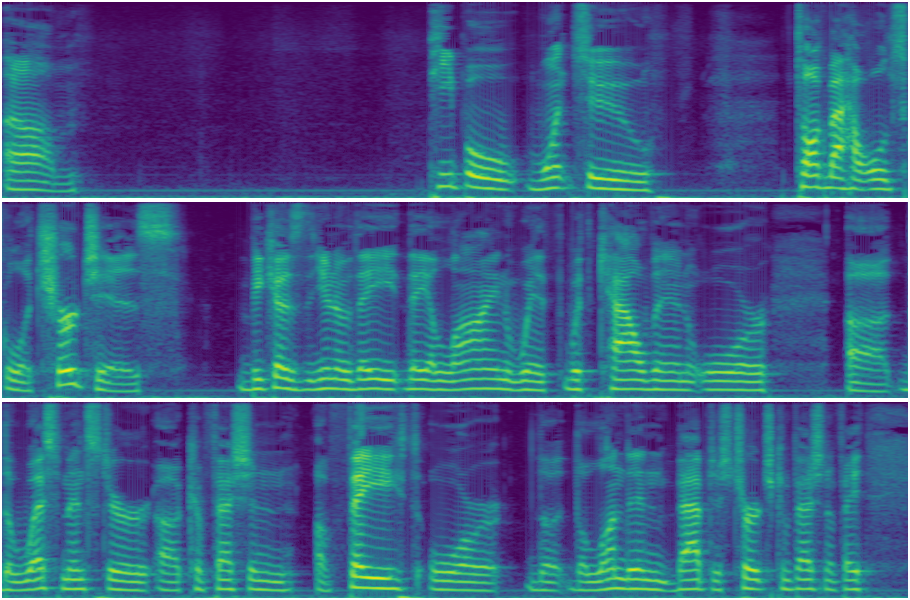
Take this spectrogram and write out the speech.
Um, people want to talk about how old school a church is because you know they they align with with Calvin or uh, the Westminster uh, Confession of Faith or the the London Baptist Church Confession of Faith,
